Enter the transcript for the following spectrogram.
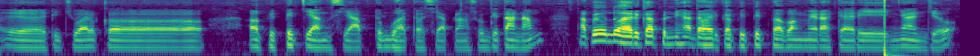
e, dijual ke e, bibit yang siap tumbuh atau siap langsung ditanam. Tapi untuk harga benih atau harga bibit bawang merah dari Nyanjuk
